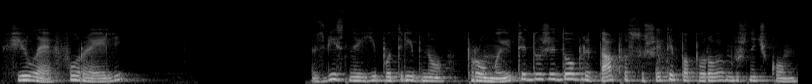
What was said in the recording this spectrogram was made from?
філе форелі. Звісно, її потрібно промити дуже добре та просушити паперовим рушничком.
